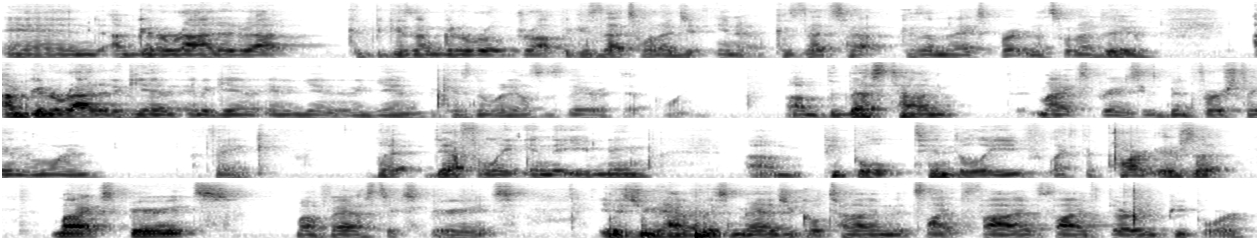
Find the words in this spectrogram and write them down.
and I'm going to ride it out because I'm going to rope drop because that's what I do. You know, because that's how because I'm an expert and that's what I do. I'm going to ride it again and again and again and again because nobody else is there at that point. Um, the best time, my experience has been first thing in the morning, I think, but definitely in the evening um, people tend to leave. Like the park, there's a my experience, my vast experience is you have this magical time that's like five, five thirty. People are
